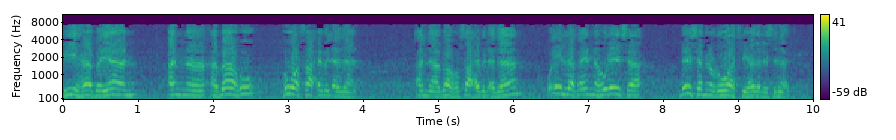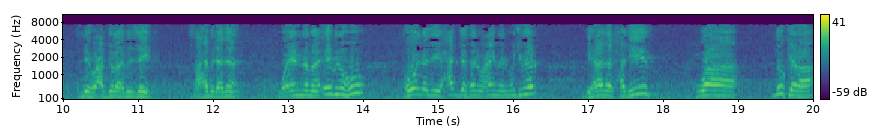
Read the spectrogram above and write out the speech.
فيها بيان أن أباه هو صاحب الأذان أن أباه صاحب الأذان وإلا فإنه ليس ليس من الرواة في هذا الإسناد اللي هو عبد الله بن زيد صاحب الأذان وإنما ابنه هو الذي حدث نعيم المجمر بهذا الحديث وذكر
